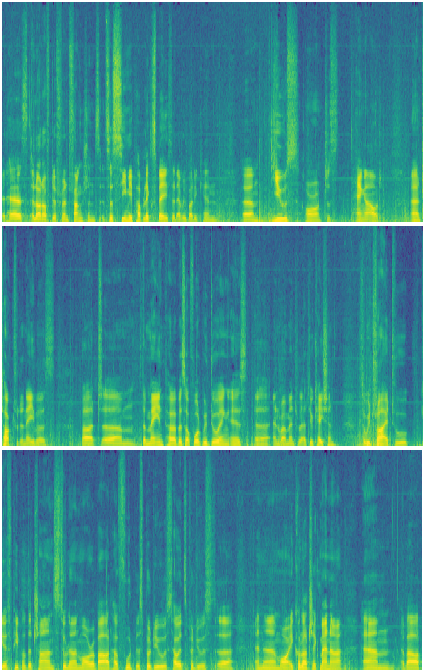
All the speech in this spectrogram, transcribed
it has a lot of different functions. It's a semi public space that everybody can um, use or just hang out and talk to the neighbors. But um, the main purpose of what we're doing is uh, environmental education. So we try to give people the chance to learn more about how food is produced, how it's produced uh, in a more ecologic manner, um, about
